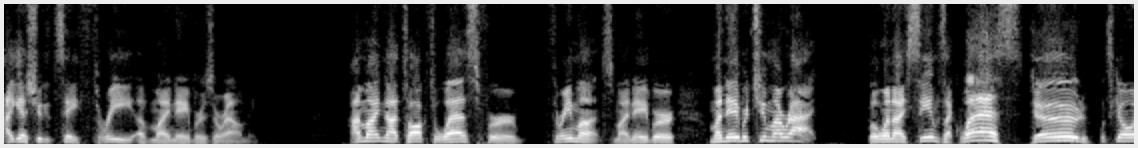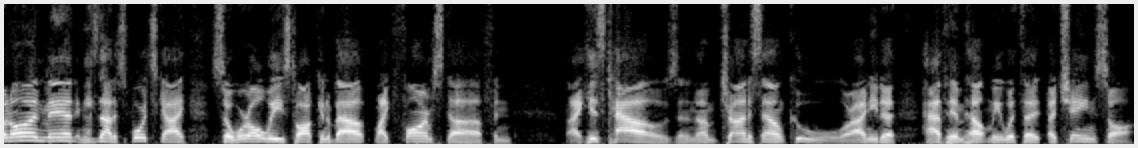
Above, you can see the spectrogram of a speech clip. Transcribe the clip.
I guess you could say, three of my neighbors around me. I might not talk to Wes for three months. My neighbor, my neighbor to my right. But when I see him, it's like, Wes, dude, what's going on, man? And he's not a sports guy. So we're always talking about like farm stuff and like his cows. And I'm trying to sound cool or I need to have him help me with a, a chainsaw.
